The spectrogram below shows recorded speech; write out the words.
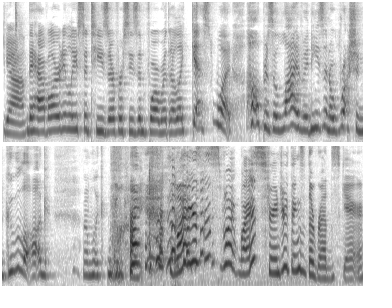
Yeah. They have already released a teaser for season four where they're like, guess what? Hopper's alive and he's in a Russian gulag. And I'm like, why, why is this? Why, why is Stranger Things the Red Scare?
